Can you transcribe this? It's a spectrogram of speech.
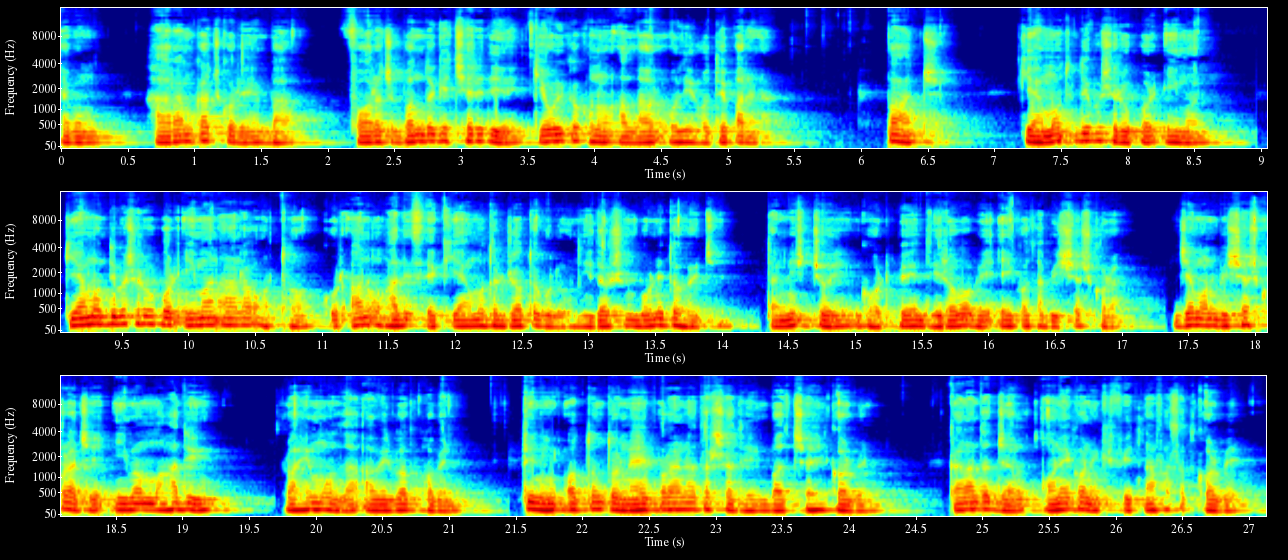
এবং হারাম কাজ করে বা ফরজ বন্দকে ছেড়ে দিয়ে কেউই কখনো আল্লাহর অলি হতে পারে না। পাঁচ, কিয়ামত দিবসের উপর ইমান কিয়ামত দিবসের উপর ইমান আনার অর্থ কোরআন ও হাদিসে কিয়ামতের যতগুলো নিদর্শন বর্ণিত হয়েছে, তা নিশ্চয়ই ঘটবে দৃঢ়ভাবে এই কথা বিশ্বাস করা। যেমন বিশ্বাস করা যে ইমাম মাহাদি রাহিমুল্লাহ আবির্ভাব হবেন, তিনি অত্যন্ত ন্যায়পরায়ণতার সাথে বাদশাহী করবেন। কানাদার জাল অনেক অনেক ফিতনা ফাসাদ করবে।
